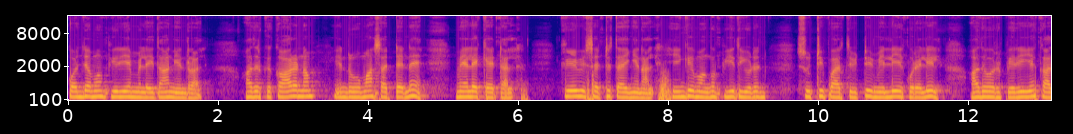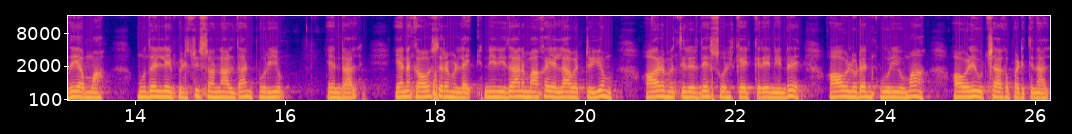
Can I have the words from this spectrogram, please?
கொஞ்சமும் பிரியமில்லை தான் என்றாள். அதற்கு காரணம்? என்று உமா சட்டென்னு மேலே கேட்டாள். கேள்வி சற்று தயங்கினாள். இங்கும் அங்கும் பீதியுடன் சுற்றி பார்த்துவிட்டு மெல்லிய குரலில் அது ஒரு பெரிய கதை அம்மா. முதல்ல பிடிச்சு சொன்னால்தான் புரியும் என்றாள். எனக்கு அவசரமில்லை. நீ நிதானமாக எல்லாவற்றையும் ஆரம்பத்திலிருந்தே சொல் கேட்கிறேன் என்று ஆவலுடன் கூறியுமா? அவளை உற்சாகப்படுத்தினாள்.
